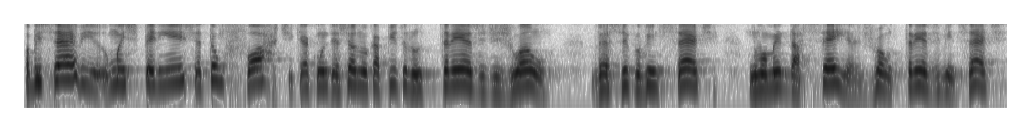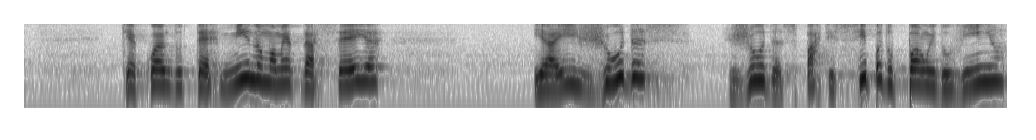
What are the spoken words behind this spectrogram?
Observe uma experiência tão forte que aconteceu no capítulo 13 de João, versículo 27, no momento da ceia, João 13, 27 que é quando termina o momento da ceia, e aí Judas, Judas participa do pão e do vinho,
